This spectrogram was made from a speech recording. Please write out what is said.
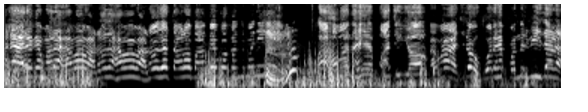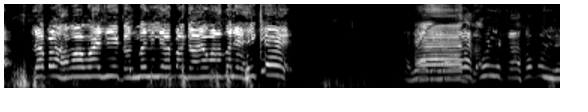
એટલે અરે કે મારા હવા વાળો છે હવા વાળો છે તારો બાપે કો ગંજમની આ હવા નહીં પાછી ગયો. હવા હજી ઊભો રહે પંદર વીસ દાડા. એટલે પણ હવા વાળી ગંદમલી લે પણ ગાયો વાળા તો લે હી કે અરે કોણ લે કાસો કોણ લે?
